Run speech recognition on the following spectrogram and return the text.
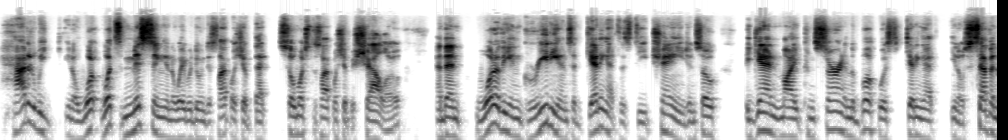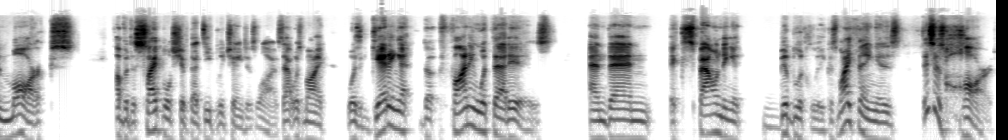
how did we you know what what's missing in the way we're doing discipleship that so much discipleship is shallow? And then what are the ingredients of getting at this deep change? And so again my concern in the book was getting at you know seven marks of a discipleship that deeply changes lives. That was my was getting at the finding what that is and then expounding it biblically. Because my thing is this is hard.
